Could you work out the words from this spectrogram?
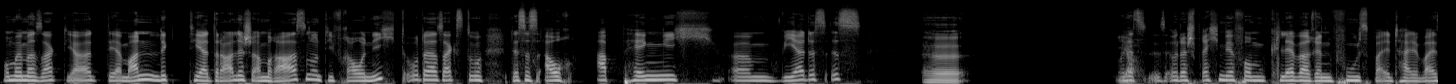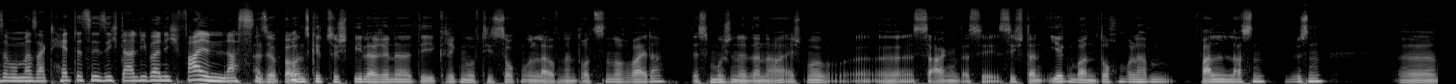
wo man immer sagt, ja, der Mann liegt theatralisch am Rasen und die Frau nicht? Oder sagst du, das ist auch abhängig, ähm, wer das ist? Äh, Oder, ja. s- oder sprechen wir vom cleveren Fußball teilweise, wo man sagt, hätte sie sich da lieber nicht fallen lassen? Also bei uns gibt es so Spielerinnen, die kriegen auf die Socken und laufen dann trotzdem noch weiter. Das muss ich ihnen danach erstmal äh, sagen, dass sie sich dann irgendwann doch mal haben fallen lassen müssen. Äh,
